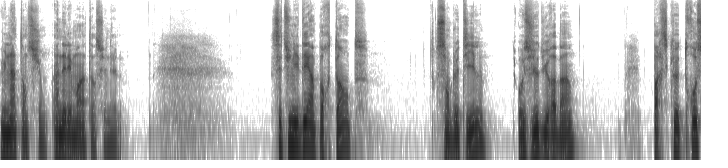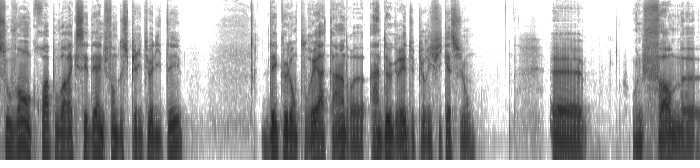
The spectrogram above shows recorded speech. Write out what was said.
une intention, un élément intentionnel. C'est une idée importante, semble-t-il, aux yeux du rabbin, parce que trop souvent on croit pouvoir accéder à une forme de spiritualité dès que l'on pourrait atteindre un degré de purification, euh, ou une forme euh,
